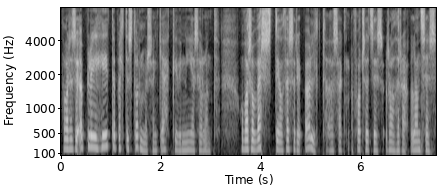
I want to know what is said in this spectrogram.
Það var þessi öflugi hitabelti stormur sem gekk yfir Nýja Sjáland og var svo versti á þessari öld að fórsætsis ráð þeirra landsins.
